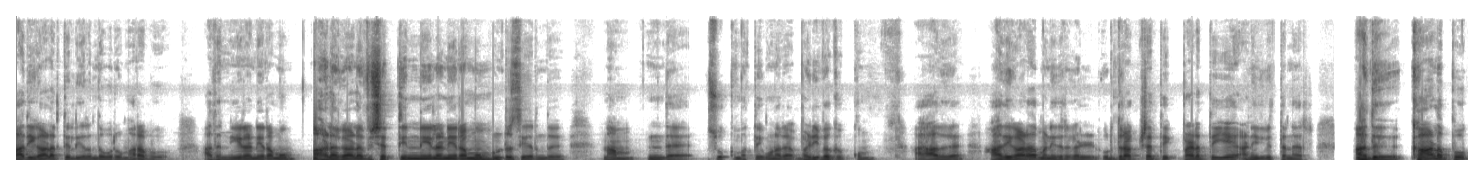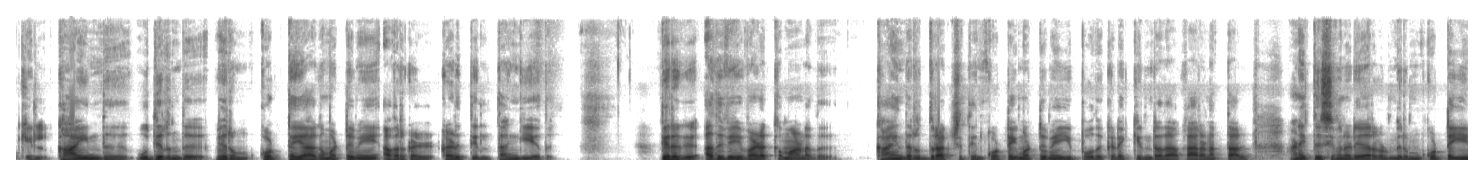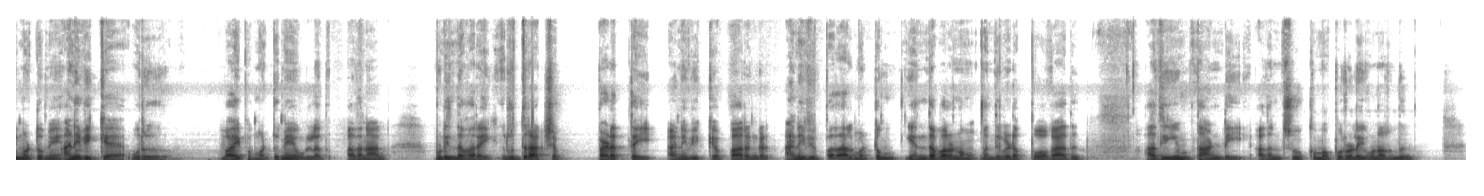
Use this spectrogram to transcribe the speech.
ஆதி காலத்தில் இருந்த ஒரு மரபு. அது நீல நிறமும் ஆழகால விஷத்தின் நீல நிறமும் ஒன்று சேர்ந்து நாம் இந்த சூக்குமத்தை உணர வழிவகுக்கும். அதாவது ஆதிகால மனிதர்கள் ருத்ராட்சத்தை பழத்தையே அணிவித்தனர். அது காலப்போக்கில் காய்ந்து உதிர்ந்து வெறும் கொட்டையாக மட்டுமே அவர்கள் கழுத்தில் தங்கியது. பிறகு அதுவே வழக்கமானது. காய்ந்த ருத்ராட்சத்தின் கொட்டை மட்டுமே இப்போது கிடைக்கின்றதா காரணத்தால் அனைத்து சிவனடியார்களும் வெறும் கொட்டையை மட்டுமே அணிவிக்க ஒரு வாய்ப்பு மட்டுமே உள்ளது. அதனால் முடிந்தவரை ருத்ராட்ச படத்தை அணிவிக்க பாருங்கள். அணிவிப்பதால் மட்டும் எந்த பலனும் வந்துவிடப் போகாது. அதையும் தாண்டி அதன் சூக்கும பொருளை உணர்ந்து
